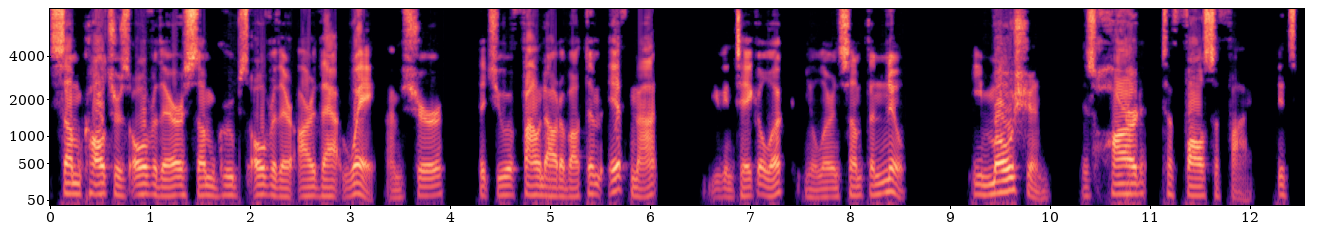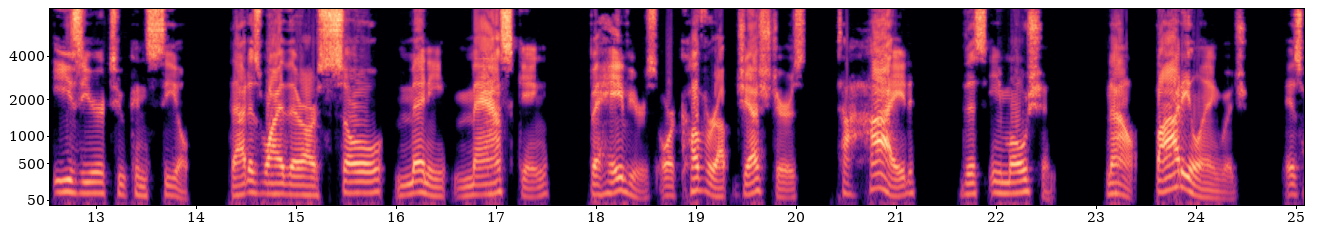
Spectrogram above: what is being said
some cultures over there, some groups over there are that way. I'm sure that you have found out about them. If not, you can take a look. You'll learn something new. Emotion is hard to falsify. It's easier to conceal. That is why there are so many masking behaviors or cover up gestures to hide this emotion. Now, body language is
